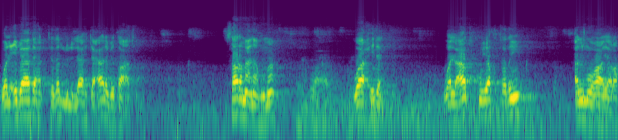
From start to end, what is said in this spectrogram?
والعبادة التذلل لله تعالى بطاعته. صار معناهما؟ واحدا. والعطف يقتضي المغايرة.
